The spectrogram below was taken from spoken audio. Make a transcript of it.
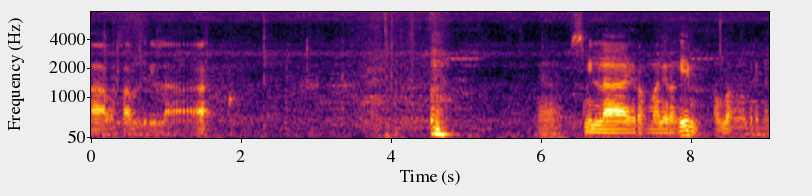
Alhamdulillah. Nah, Bismillahirrahmanirrahim. Allahumma berikan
